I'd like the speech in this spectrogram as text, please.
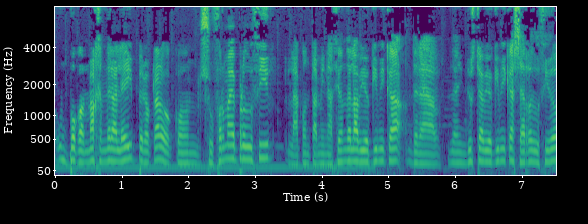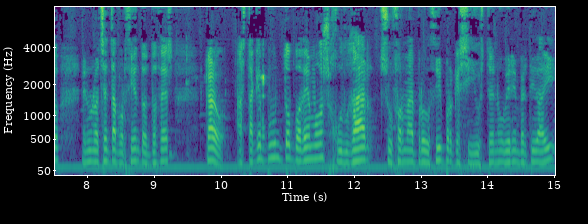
un poco al margen de la ley, pero claro, con su forma de producir, la contaminación de la bioquímica, de la, de la industria bioquímica se ha reducido en un 80%. Entonces, Claro, ¿hasta qué punto podemos juzgar su forma de producir? Porque si usted no hubiera invertido ahí,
